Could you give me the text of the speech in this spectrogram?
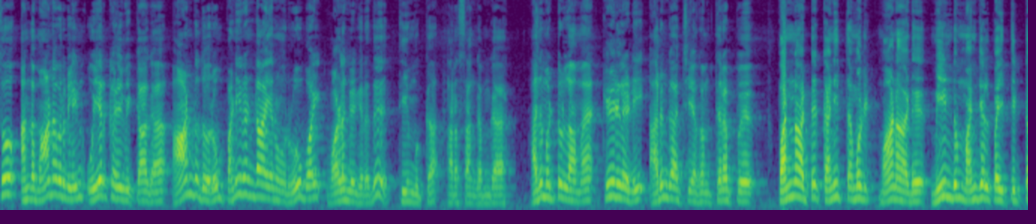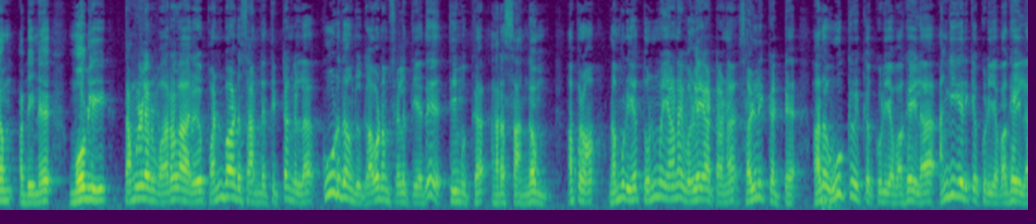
ஸோ அந்த மாணவர்களின் உயர்கல்விக்காக ஆண்டுதோறும் பனிரெண்டாயிரம் ரூபாய் வழங்குகிறது திமுக அரசாங்கம்ங்க. அது மட்டும் இல்லாமல் கீழடி அருங்காட்சியகம் திறப்பு பன்னாட்டு கனித்தமிழ் மாநாடு மீண்டும் மஞ்சள் பை திட்டம் அப்படின்னு மொழி தமிழர் வரலாறு பண்பாடு சார்ந்த திட்டங்களில் கூடுதல் கவனம் செலுத்தியது திமுக அரசாங்கம். அப்புறம் நம்முடைய தொன்மையான விளையாட்டான சல்லிக்கட்டு அதை ஊக்குவிக்கக்கூடிய வகையில் அங்கீகரிக்கக்கூடிய வகையில்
